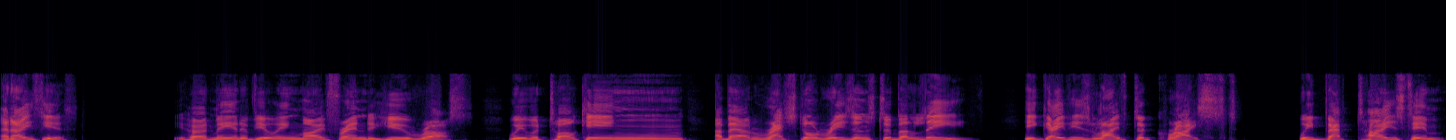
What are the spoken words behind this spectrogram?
an atheist. He heard me interviewing my friend Hugh Ross. We were talking about rational reasons to believe. He gave his life to Christ. We baptized him.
